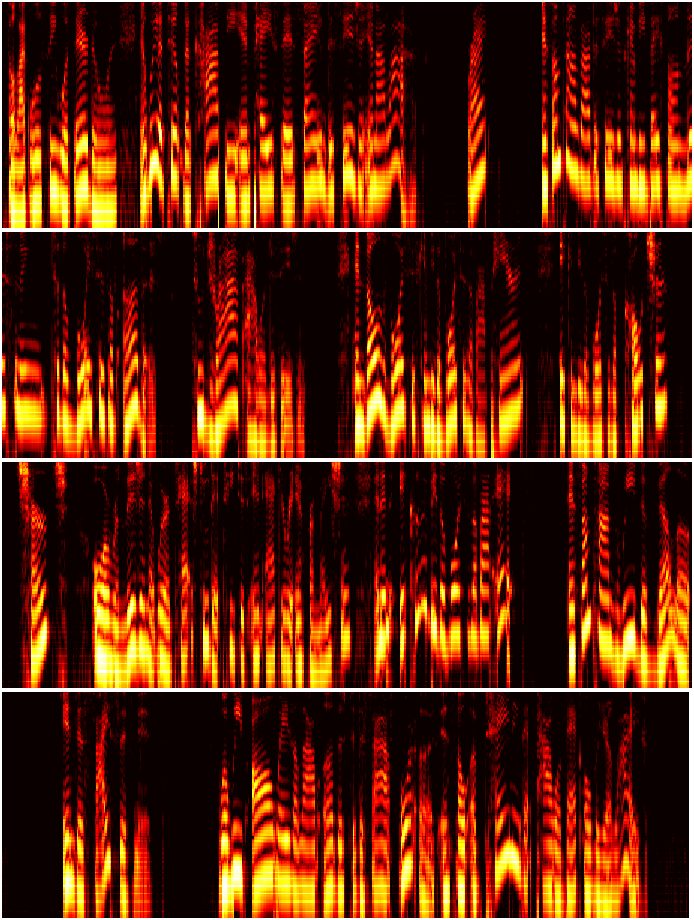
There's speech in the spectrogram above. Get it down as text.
So, like, we'll see what they're doing, and we attempt to copy and paste that same decision in our lives, right? And sometimes our decisions can be based on listening to the voices of others to drive our decisions. And those voices can be the voices of our parents, it can be the voices of culture, church, or religion that we're attached to that teaches inaccurate information. And then it could be the voices of our ex and sometimes we've developed indecisiveness where we've always allowed others to decide for us. And so obtaining that power back over your life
